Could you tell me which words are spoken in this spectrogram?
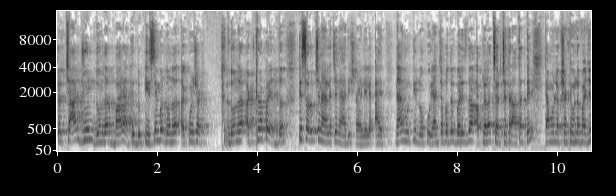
तर चार जून दोन हजार बारा ते डिसेंबर दोन हजार एकोणीशे दोन हजार अठरा पर्यंत ते सर्वोच्च न्यायालयाचे न्यायाधीश राहिलेले आहेत. न्यायमूर्ती लोकूर यांच्याबद्दल बरेचदा आपल्याला चर्चेत राहतात ते. त्यामुळे लक्षात ठेवलं पाहिजे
